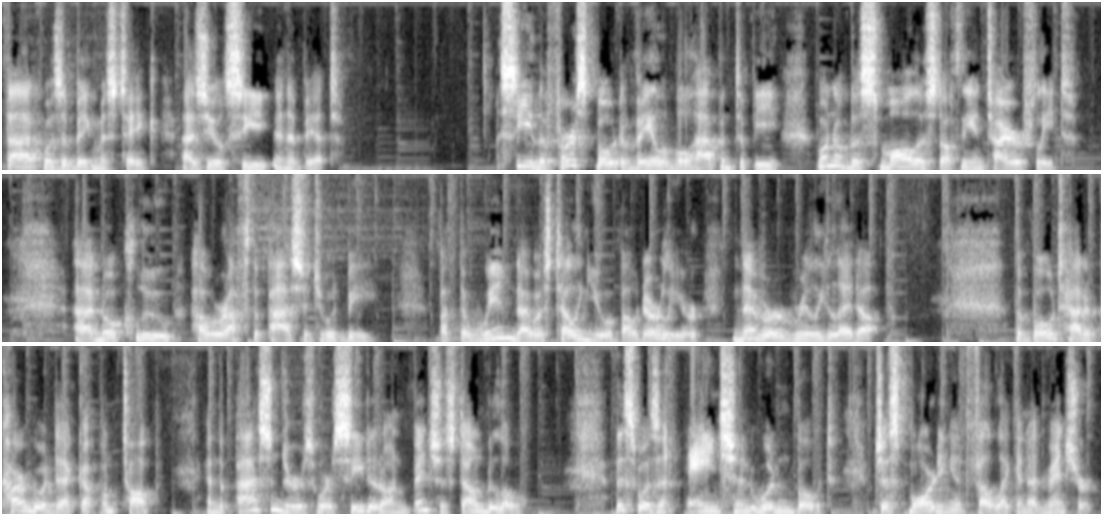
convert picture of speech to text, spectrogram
that was a big mistake, as you'll see in a bit. See, the first boat available happened to be one of the smallest of the entire fleet. I had no clue how rough the passage would be, but the wind I was telling you about earlier never really let up. The boat had a cargo deck up on top, and the passengers were seated on benches down below. This was an ancient wooden boat. Just boarding it felt like an adventure.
